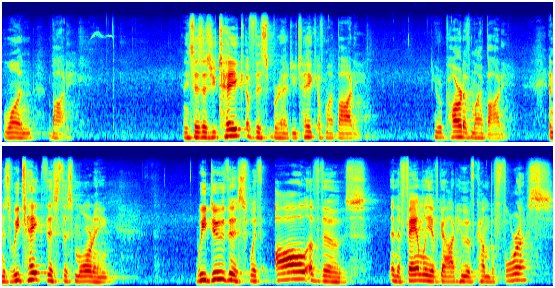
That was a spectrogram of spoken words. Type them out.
one body. And he says, As you take of this bread, you take of my body. You are part of my body. And as we take this this morning, we do this with all of those in the family of God who have come before us.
